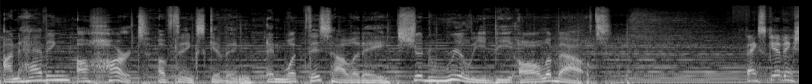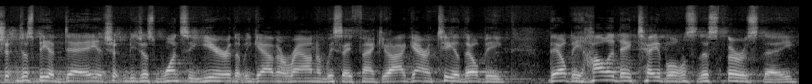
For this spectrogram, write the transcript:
on having a heart of thanksgiving and what this holiday should really be all about. Thanksgiving shouldn't just be a day. It shouldn't be just once a year that we gather around and we say thank you. I guarantee you there'll be, there'll be holiday tables this Thursday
